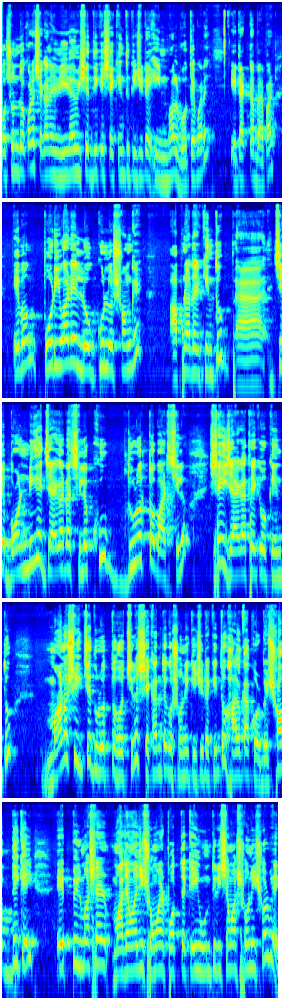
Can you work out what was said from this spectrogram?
পছন্দ করে, সেখানে নিরামিষের দিকে সে কিন্তু কিছুটা ইনভলভ হতে পারে, এটা একটা ব্যাপার। এবং পরিবারের লোকগুলোর সঙ্গে আপনাদের কিন্তু যে বন্ডিংয়ের জায়গাটা ছিল, খুব দূরত্ব বাড়ছিল, সেই জায়গা থেকেও কিন্তু মানসিক যে দূরত্ব হচ্ছিল, সেখান থেকেও শনি কিছুটা কিন্তু হালকা করবে। সব দিকেই এপ্রিল মাসের মাঝামাঝি সময়ের পর থেকে, এই উনত্রিশে মাস শনি সরবে,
